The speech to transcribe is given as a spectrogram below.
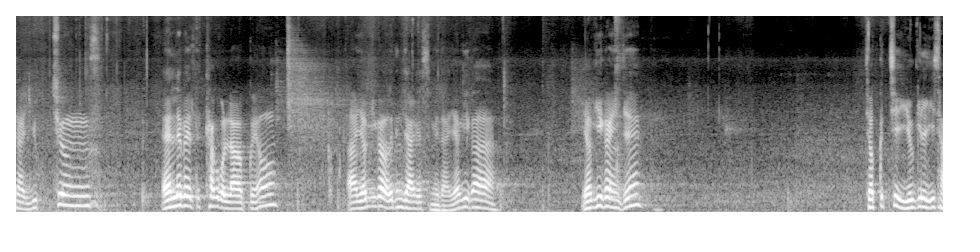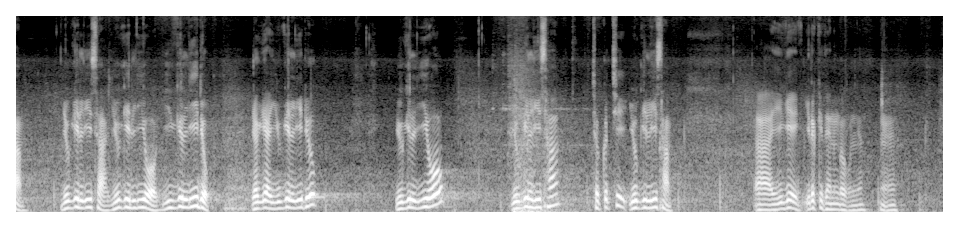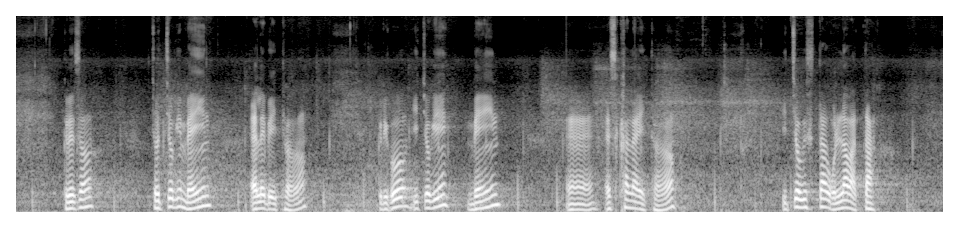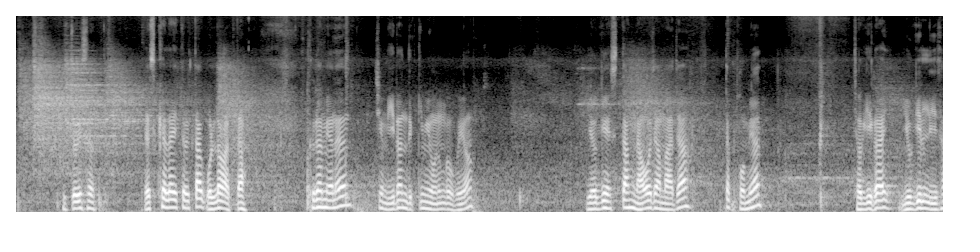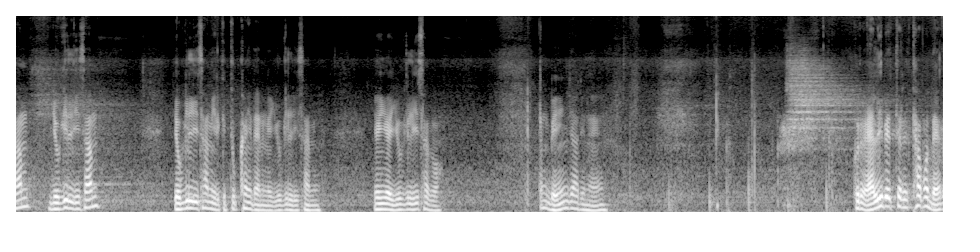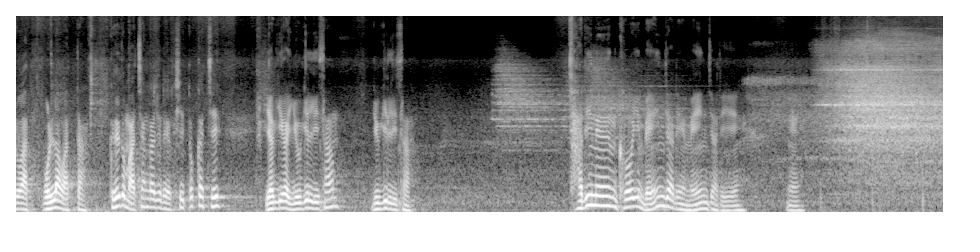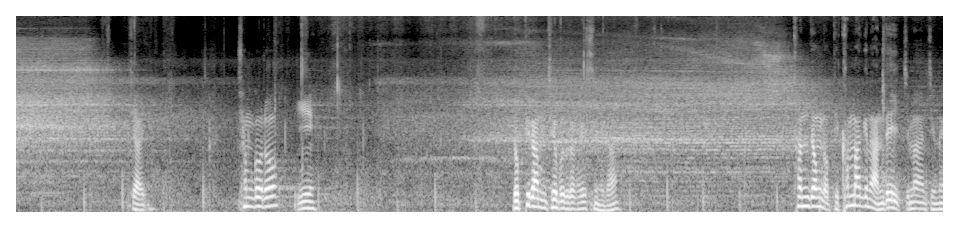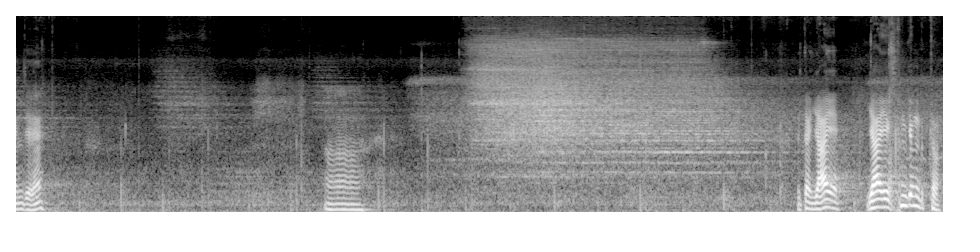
자, 6층 엘리베이터 타고 올라왔고요. 아, 여기가 어딘지 알겠습니다. 여기가 여기가 이제 저 끝이 6123, 6124, 6125, 6126. 여기가 6126, 6125, 6124, 저 끝이 6123. 아, 이게 이렇게 되는 거군요. 예. 그래서 저쪽이 메인 엘리베이터 그리고 이쪽이 메인 에, 에스컬레이터. 이쪽에서 딱 올라왔다. 이쪽에서 에스컬레이터를 딱 올라왔다. 그러면은 지금 이런 느낌이 오는 거고요. 여기에서 딱 나오자마자 딱 보면 저기가 6123 6123 6123이 이렇게 두 칸이 되는 거예요 6123이 여기가 6124고. 딱 메인 자리네. 그리고 엘리베이터를 타고 내려왔 올라왔다. 그래도 마찬가지로 역시 똑같이 여기가 6123 6124 자리는 거의 메인 자리예요 메인 자리. 예. 자 참고로 이 높이를 한번 재보도록 하겠습니다. 천정 높이 칸막이는 안 되어 있지만 지금 현재 어, 일단 야외 야외 풍경부터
